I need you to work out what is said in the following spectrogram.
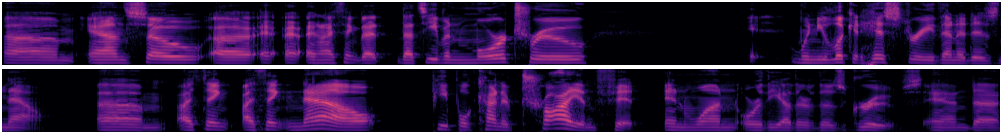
Um, and so, uh, and I think that that's even more true when you look at history than it is now. Um, I think I think now people kind of try and fit in one or the other of those grooves, and uh,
